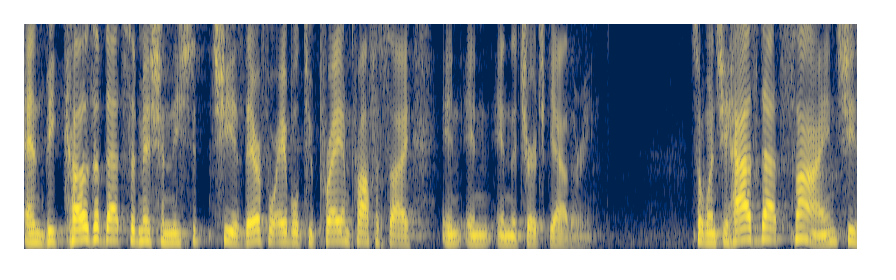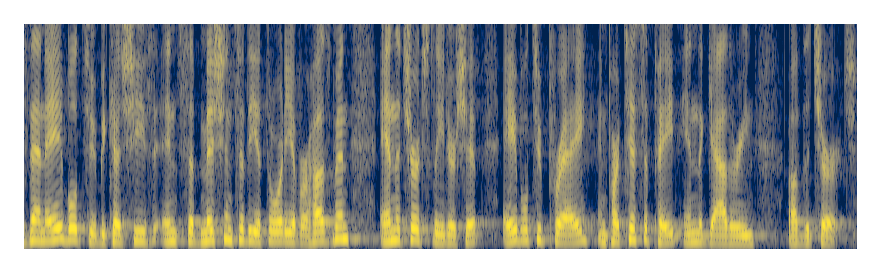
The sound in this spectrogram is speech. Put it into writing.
And because of that submission, she is therefore able to pray and prophesy in, in, in the church gathering. So when she has that sign, she's then able to, because she's in submission to the authority of her husband and the church leadership, able to pray and participate in the gathering of the church.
